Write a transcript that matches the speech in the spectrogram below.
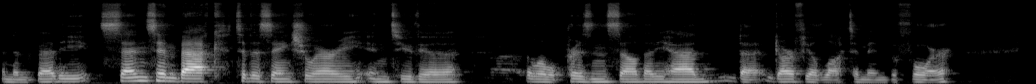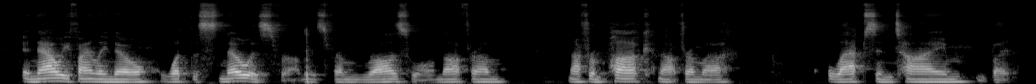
And then Betty sends him back to the sanctuary into the the little prison cell that he had that Garfield locked him in before. And now we finally know what the snow is from. It's from Roswaal, not from not from Puck, not from a lapse in time, but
